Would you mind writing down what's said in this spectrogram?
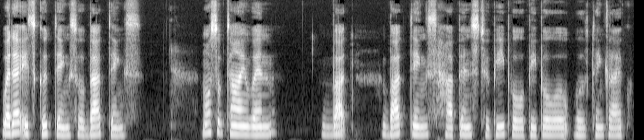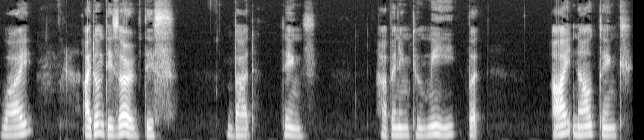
whether it's good things or bad things. Most of the time when bad, bad things happens to people, people will think like, why I don't deserve this bad things happening to me, but I now think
